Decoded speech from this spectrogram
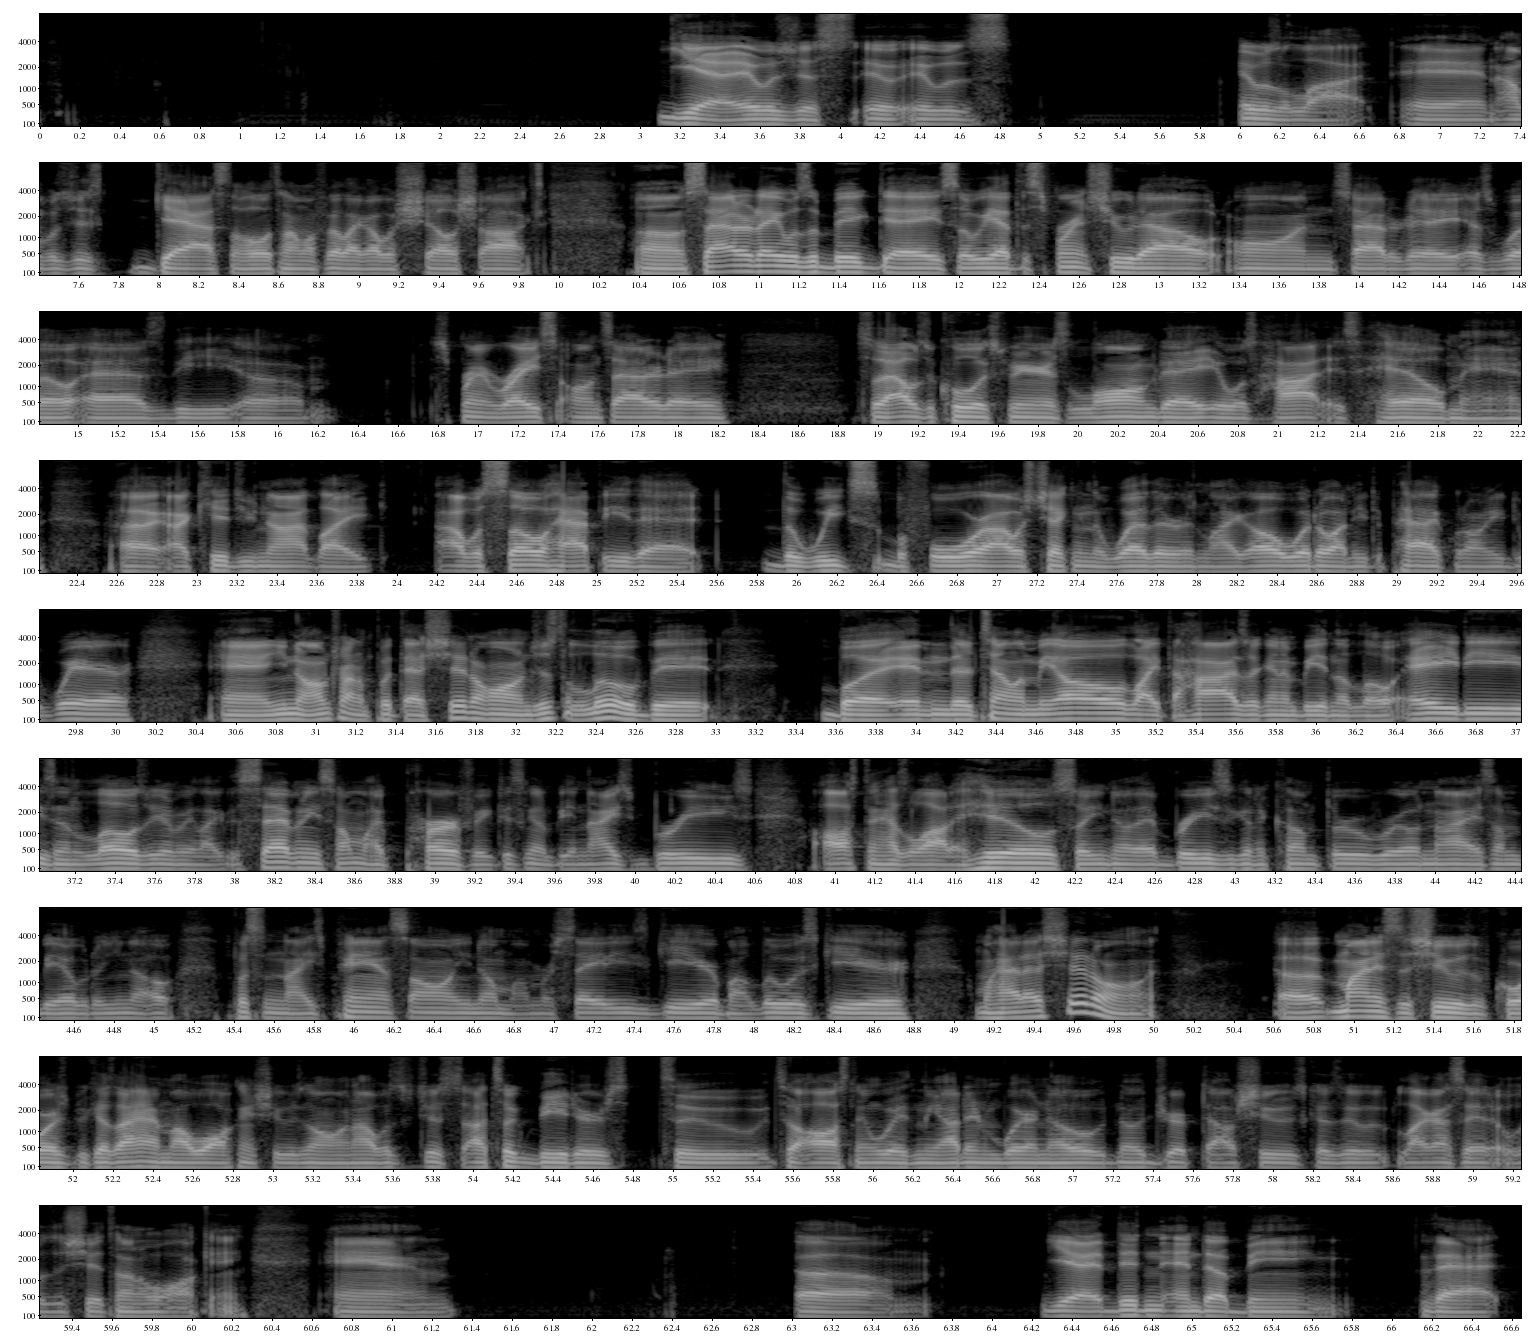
yeah, it was just it, it was it was a lot, and I was just gassed the whole time. I felt like I was shell shocked. Uh, Saturday was a big day, so we had the sprint shootout on Saturday as well as the um, sprint race on Saturday. So that was a cool experience. Long day. It was hot as hell, man. I, I kid you not. Like I was so happy that the weeks before I was checking the weather and like, oh, what do I need to pack? What do I need to wear? And you know, I'm trying to put that shit on just a little bit but and they're telling me, oh, like the highs are gonna be in the low 80s and lows are gonna be like the 70s. So I'm like, perfect. It's gonna be a nice breeze. Austin has a lot of hills, so you know that breeze is gonna come through real nice. I'm gonna be able to, you know, put some nice pants on. You know, my Mercedes gear, my Lewis gear. I'm gonna have that shit on. Uh, minus the shoes, of course, because I had my walking shoes on. I was just I took beaters to to Austin with me. I didn't wear no no dripped out shoes because it was like I said, it was a shit ton of walking and um, yeah, it didn't end up being that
